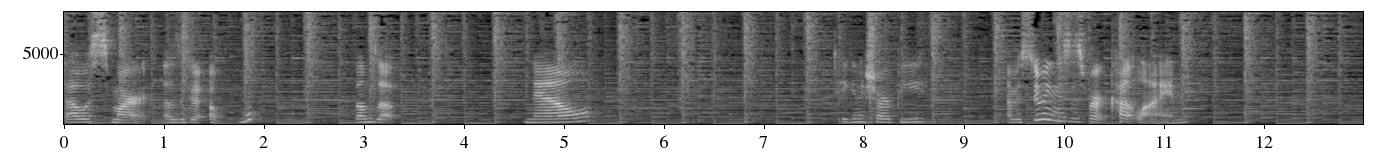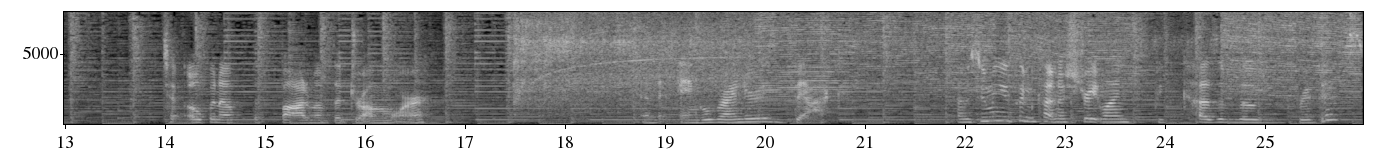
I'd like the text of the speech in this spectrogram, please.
That was smart. That was a good, oh, whoop. Thumbs up. Now, taking a Sharpie. I'm assuming this is for a cut line to open up the bottom of the drum more. And the angle grinder is back. I'm assuming you couldn't cut in a straight line because of those rivets?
